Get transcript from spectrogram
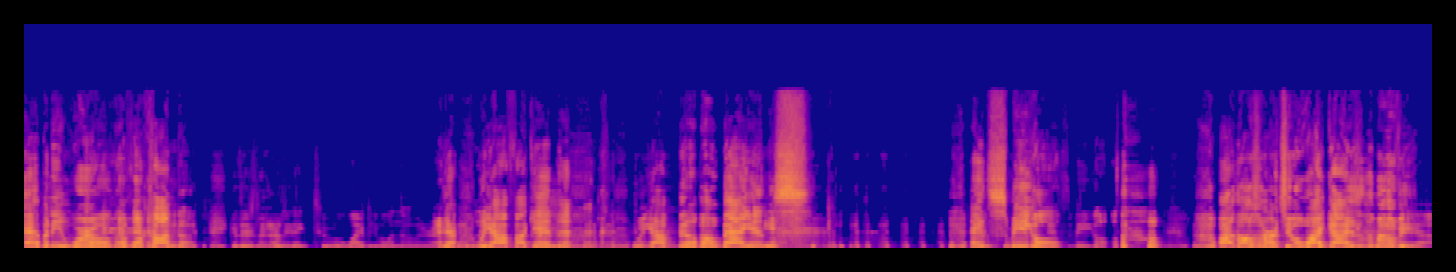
ebony world of Wakanda? Because there's literally like two white people in the movie, right? Yeah, we got fucking we got Bilbo Baggins and Smeagol. It's Smeagol. Are those are our two white guys in the movie? yeah.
